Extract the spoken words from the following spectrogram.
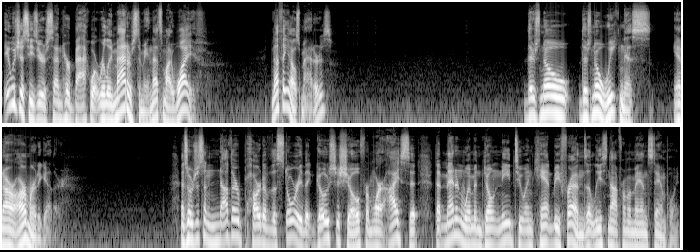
it was just easier to send her back what really matters to me, and that's my wife. Nothing else matters. There's no there's no weakness in our armor together. And so, it's just another part of the story that goes to show from where I sit that men and women don't need to and can't be friends, at least not from a man's standpoint.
